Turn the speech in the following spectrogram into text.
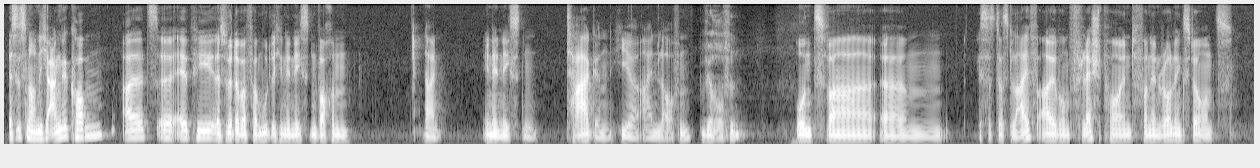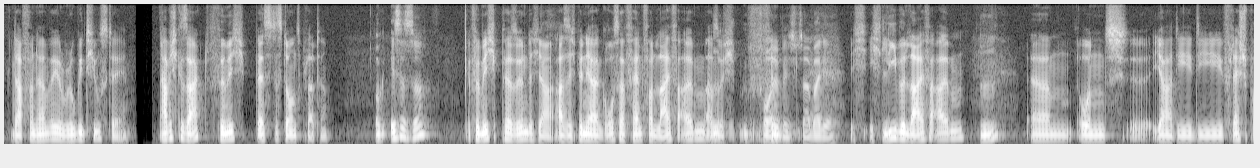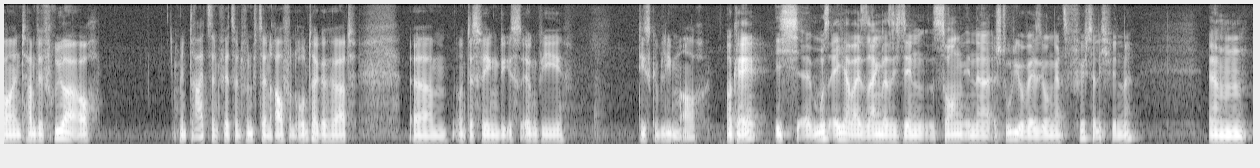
Es ist noch nicht angekommen als äh, LP. Es wird aber vermutlich in den nächsten Wochen, nein, in den nächsten Tagen hier einlaufen. Wir hoffen. Und zwar ähm, ist es das Live-Album Flashpoint von den Rolling Stones. Davon hören wir Ruby Tuesday. Habe ich gesagt, für mich beste Stones-Platte. Okay, ist es so? Für mich persönlich ja. Also ich bin ja großer Fan von Live-Alben. Also ich, Voll find- bin ich da bei dir. ich, ich liebe Live-Alben. Mhm. Ähm, und äh, ja, die, die Flashpoint haben wir früher auch mit 13, 14, 15 rauf und runter gehört. Ähm, und deswegen, die ist irgendwie, die ist geblieben auch. Okay, ich äh, muss ehrlicherweise sagen, dass ich den Song in der Studioversion ganz fürchterlich finde. Ähm,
